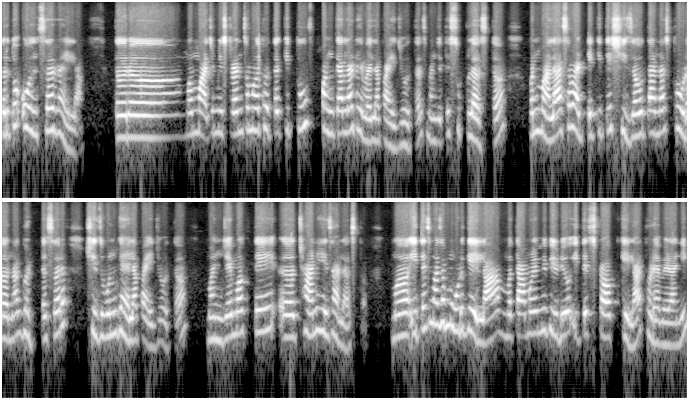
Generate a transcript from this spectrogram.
तर तो ओलसर राहिला. तर मग माझ्या मिस्टरांचं मत होतं की तू पंख्याला ठेवायला पाहिजे होतंस म्हणजे ते सुकलं असतं. पण मला असं वाटते की ते शिजवतानाच थोडं ना घट्टसर शिजवून घ्यायला पाहिजे होतं. म्हणजे मग ते छान हे झालं असतं. मग इथेच माझा मूड गेला. मग त्यामुळे मी व्हिडिओ इथे स्टॉप केला थोड्या वेळाने.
